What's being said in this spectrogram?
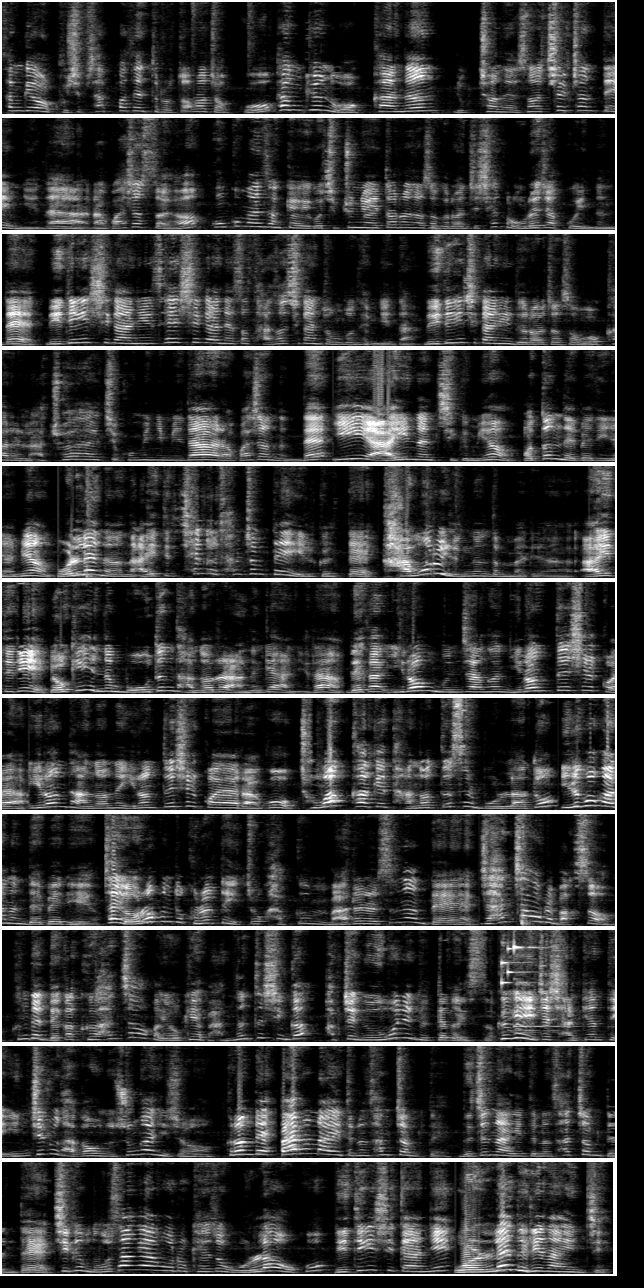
3개월 94%로 떨어졌고 평균 워카는 6천에서 7천대입니다. 라고 하셨어요. 꼼꼼한 성격이고 집중력이 떨어져서 그런지 책을 오래 잡고 있는데 리딩 시간이 3시간에서 5시간 정도 됩니다. 리딩 시간이 늘어져서 워카를 낮춰야 할지 고민입니다. 라고 하셨는데 이 아이는 지금 요 어떤 레벨이냐면 원래는 아이들이 책을 3점대에 읽을 때 감으로 읽는단 말이야. 아이들이 여기 있는 모든 단어를 아는 게 아니라 내가 이런 문장은 이런 뜻일 거야. 이런 단어는 이런 뜻일 거야 라고 정확하게 단어 뜻을 몰라도 읽어가는 레벨이에요. 자 여러분도 그럴 때 있죠. 가끔 말을 쓰는데 이제 한자어를 막 써. 근데 내가 그 한자어가 여기에 맞는 뜻인가? 갑자기 의문이 들 때가 있어. 그게 이제 자기한테 인지로 다가오는 순간이죠. 그런데 빠른 아이들은 3점대, 늦은 아이들은 4점대인데 지금 우상향 으로 계속 올라오고 리딩 시간이 원래 느린 아이인지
